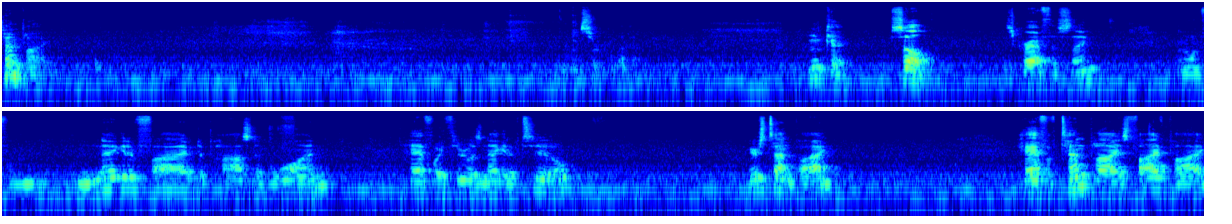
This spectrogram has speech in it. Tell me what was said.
ten pi. And I'll circle that. Okay, so let's graph this thing. We're going from negative 5 to positive 1. Halfway through is negative 2. Here's 10 pi. Half of 10 pi is 5 pi.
